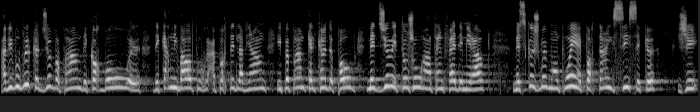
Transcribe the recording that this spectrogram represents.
Avez-vous vu que Dieu va prendre des corbeaux, euh, des carnivores pour apporter de la viande? Il peut prendre quelqu'un de pauvre, mais Dieu est toujours en train de faire des miracles. Mais ce que je veux, mon point important ici, c'est que j'ai,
